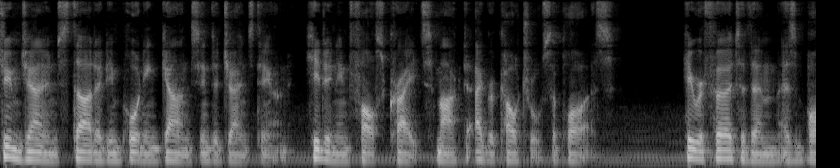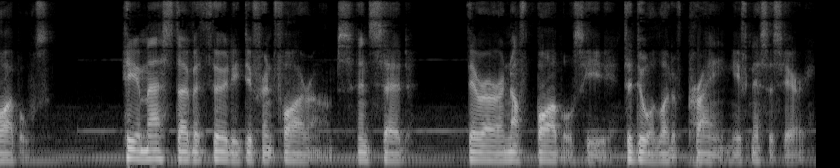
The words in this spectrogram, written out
Jim Jones started importing guns into Jonestown, hidden in false crates marked agricultural supplies. He referred to them as Bibles. He amassed over 30 different firearms and said, There are enough Bibles here to do a lot of praying if necessary.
